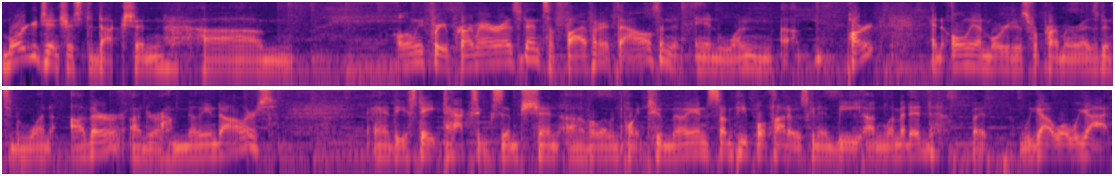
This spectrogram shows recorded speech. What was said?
Mortgage interest deduction. Um, only for your primary residence of 500000 in one uh, part, and only on mortgages for primary residence in one other under a million dollars. And the estate tax exemption of 11.2 million. Some people thought it was going to be unlimited, but we got what we got.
